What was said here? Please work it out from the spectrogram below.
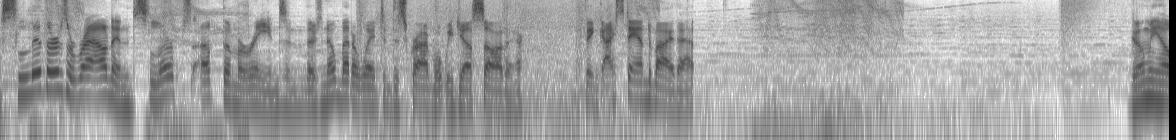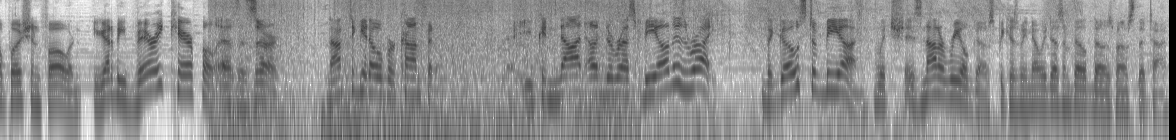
slithers around and slurps up the Marines, and there's no better way to describe what we just saw there. I think I stand by that. Gumiho pushing forward. You gotta be very careful as a Zerg, not to get overconfident. You cannot underestimate. ByuN is right. The ghost of ByuN, which is not a real ghost because we know he doesn't build those most of the time.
